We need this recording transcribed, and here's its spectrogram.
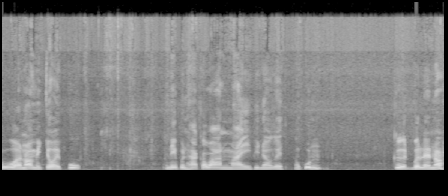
บัวเนาะไม่จอยปลูกอันนี้เป็นฮักกะวานไม้พี่น้องเอ้ยต้องพุ่นเกิดเบิ่แล้วเนาะ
